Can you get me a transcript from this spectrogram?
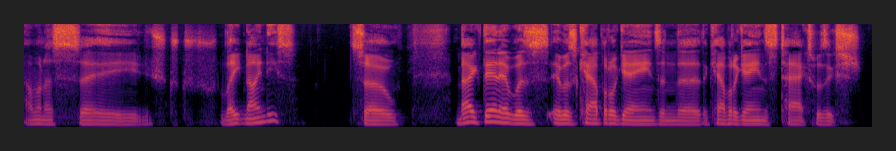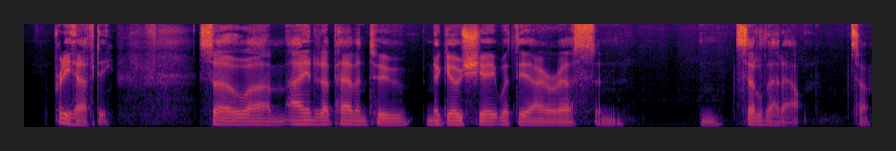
I want to say late '90s. So back then it was it was capital gains, and the the capital gains tax was ex- pretty hefty. So um, I ended up having to negotiate with the IRS and, and settle that out. So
